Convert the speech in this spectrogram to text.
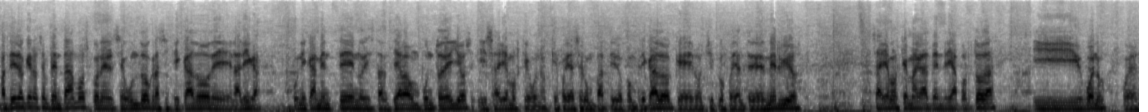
Partido que nos enfrentamos con el segundo clasificado de la liga. Únicamente nos distanciaba un punto de ellos y sabíamos que bueno, que podía ser un partido complicado, que los chicos podían tener nervios. Sabíamos que Magad vendría por todas y bueno, pues,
